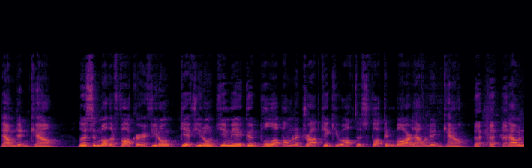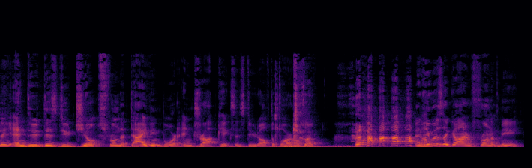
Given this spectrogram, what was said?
That one didn't count. Listen, motherfucker, if you don't if you don't give me a good pull up, I'm gonna drop kick you off this fucking bar. That one didn't count. that one didn't. And dude, this dude jumps from the diving board and drop kicks this dude off the bar. And I was like, and he was the guy in front of me.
